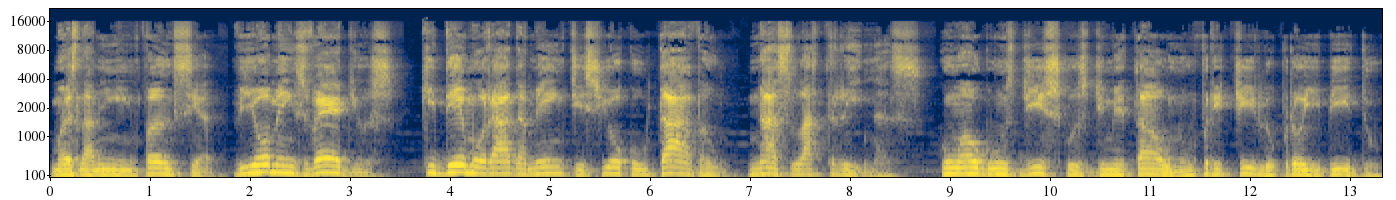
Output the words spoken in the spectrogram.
mas na minha infância vi homens velhos que demoradamente se ocultavam nas latrinas, com alguns discos de metal num fritilo proibido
